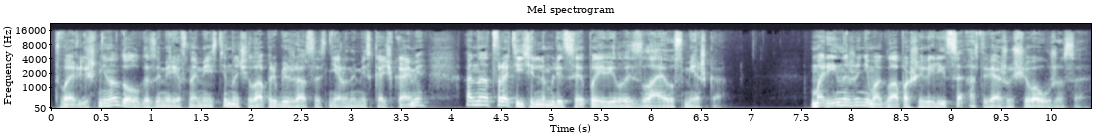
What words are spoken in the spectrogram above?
Тварь лишь ненадолго, замерев на месте, начала приближаться с нервными скачками, а на отвратительном лице появилась злая усмешка. Марина же не могла пошевелиться от вяжущего ужаса.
